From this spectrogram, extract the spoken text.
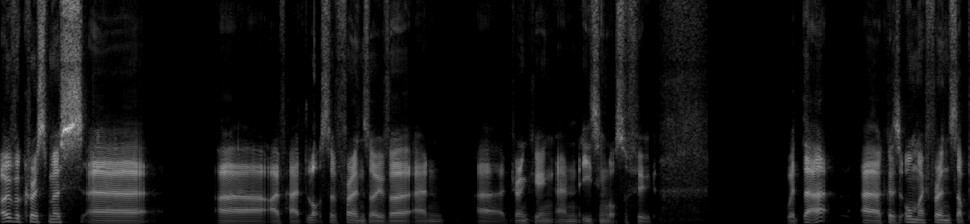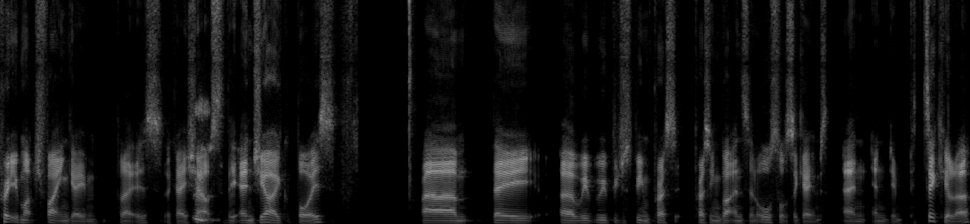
over Christmas, uh, uh, I've had lots of friends over and uh, drinking and eating lots of food. With that, because all my friends are pretty much fighting game players. Okay, shouts to the NGI boys. Um, they uh, we, we've just been press, pressing buttons in all sorts of games, and and in particular,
